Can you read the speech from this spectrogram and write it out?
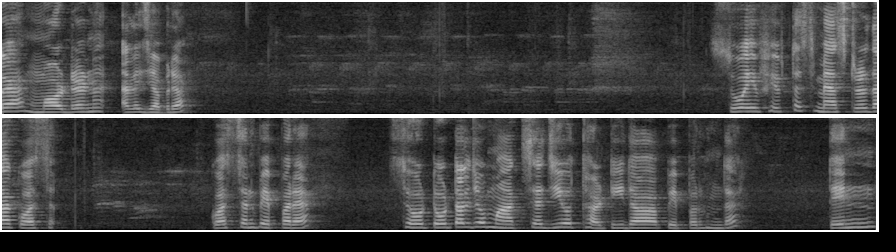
ਹੈ ਮਾਡਰਨ ਐਲਜਬਰਾ ਸੋ ਇਹ 5th ਸਮੈਸਟਰ ਦਾ ਕੁਐਸਚਨ ਕੁਐਸਚਨ ਪੇਪਰ ਹੈ ਸੋ ਟੋਟਲ ਜੋ ਮਾਰਕਸ ਹੈ ਜੀ, ਉਹ 30 ਦਾ ਪੇਪਰ ਹੁੰਦਾ। ਤਿੰਨ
